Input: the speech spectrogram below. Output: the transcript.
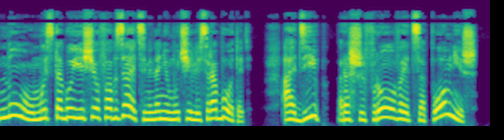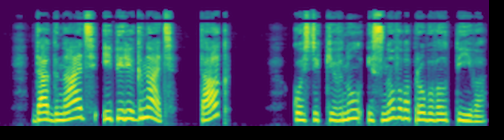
ну, мы с тобой еще фабзайцами на нем учились работать. А дип расшифровывается, помнишь? Догнать и перегнать, так? Костик кивнул и снова попробовал пиво.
